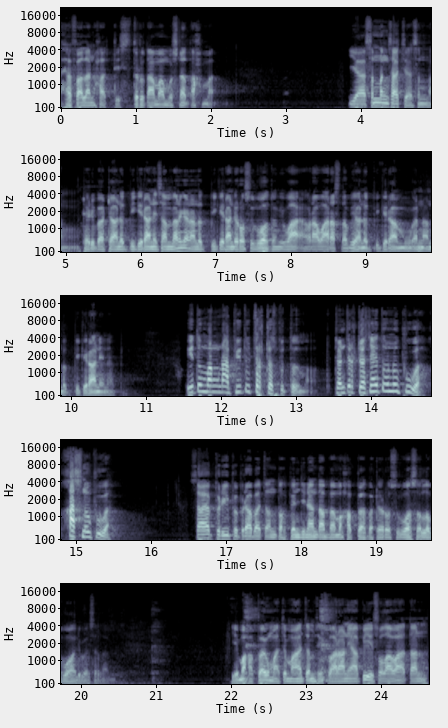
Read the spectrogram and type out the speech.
hafalan hadis, terutama Musnad Ahmad. Ya seneng saja seneng daripada anut pikirannya sampean kan anut pikirannya Rasulullah tuh waras tapi anut pikiranmu kan anut pikirannya Nabi. Itu memang Nabi itu cerdas betul. Dan cerdasnya itu nubuah, khas nubuah. Saya beri beberapa contoh benjinan tambah mahabbah pada Rasulullah Shallallahu Alaihi Wasallam. Ya mahabbah macam-macam sing suarane api solawatan,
